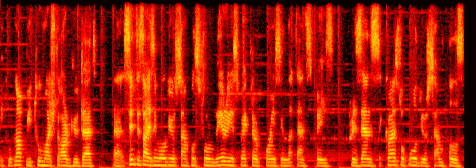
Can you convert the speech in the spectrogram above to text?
it would not be too much to argue that uh, synthesizing audio samples from various vector points in latent space presents a sequence of audio samples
